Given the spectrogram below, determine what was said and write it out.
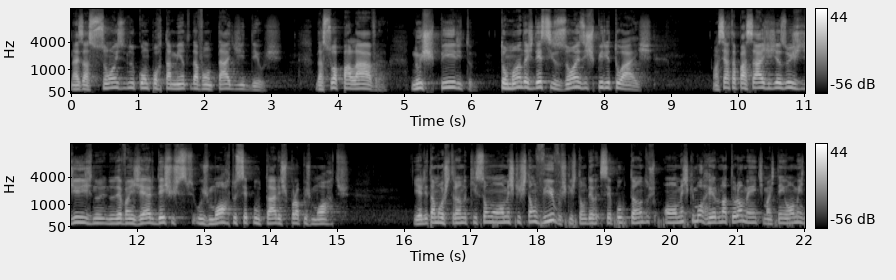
nas ações e no comportamento da vontade de Deus da Sua palavra, no espírito, tomando as decisões espirituais. Uma certa passagem, Jesus diz no, no Evangelho: deixa os, os mortos sepultarem os próprios mortos. E ele está mostrando que são homens que estão vivos, que estão sepultando homens que morreram naturalmente, mas tem homens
